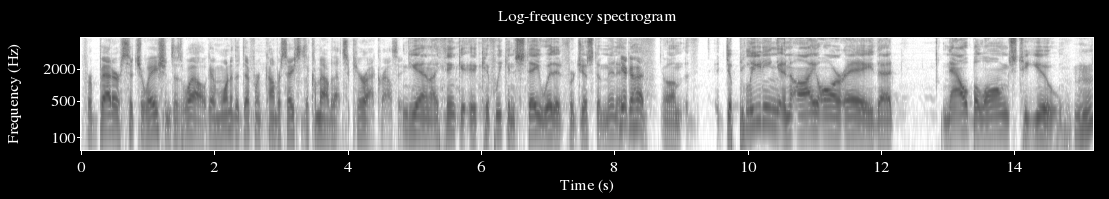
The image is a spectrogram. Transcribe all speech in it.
for better situations as well. Again, one of the different conversations that come out of that Secure Act, Krause. Yeah, and I think if we can stay with it for just a minute. Yeah, go ahead. Um, depleting an IRA that now belongs to you. Mm-hmm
